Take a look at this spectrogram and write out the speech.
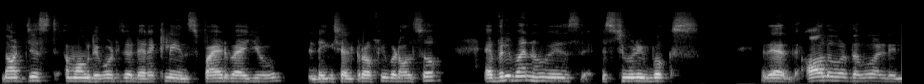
not just among devotees who are directly inspired by you and taking shelter of you, but also everyone who is distributing books. They're all over the world in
